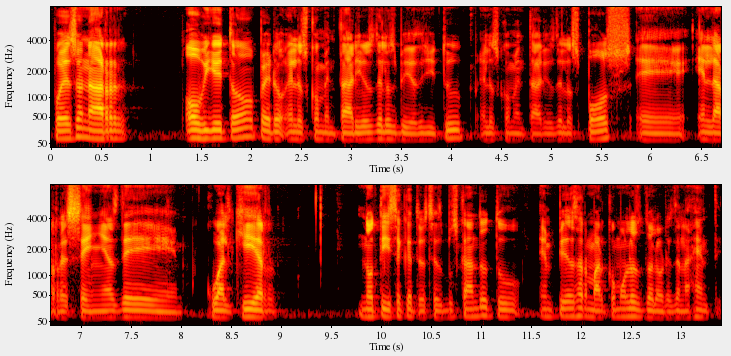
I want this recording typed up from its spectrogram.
puede sonar obvio y todo, pero en los comentarios de los videos de YouTube, en los comentarios de los posts, eh, en las reseñas de cualquier noticia que tú estés buscando, tú empiezas a armar como los dolores de la gente.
